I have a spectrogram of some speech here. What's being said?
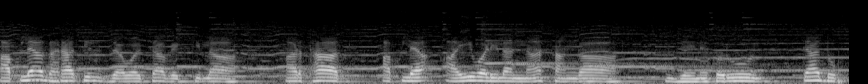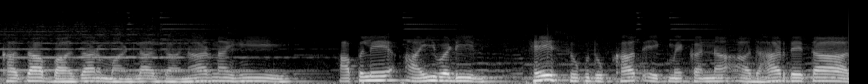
आपल्या घरातील जवळच्या व्यक्तीला अर्थात आपल्या आई वडिलांना सांगा जेणेकरून त्या दुःखाचा बाजार मांडला जाणार नाही. आपले आई वडील हे सुखदुःखात एकमेकांना आधार देतात.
